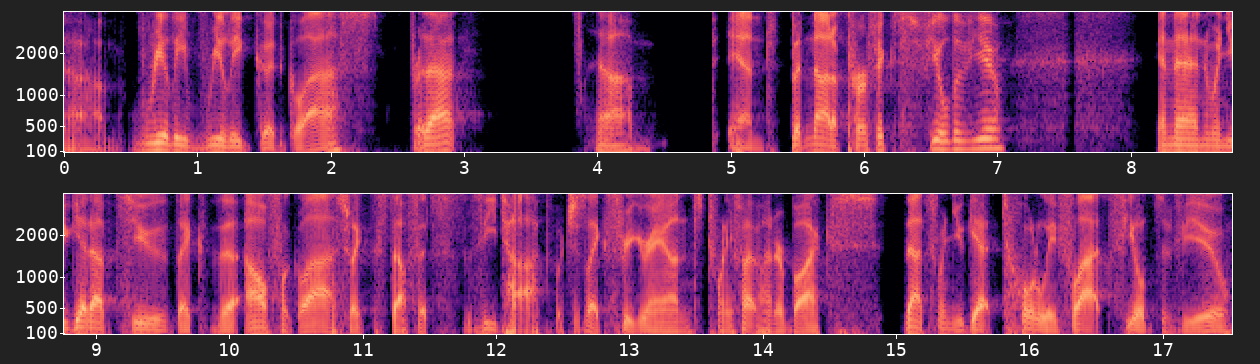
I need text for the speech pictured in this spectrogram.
um, really, really good glass for that, um, and but not a perfect field of view. And then when you get up to like the alpha glass, like the stuff that's the top, which is like three grand, twenty five hundred bucks, that's when you get totally flat fields of view,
